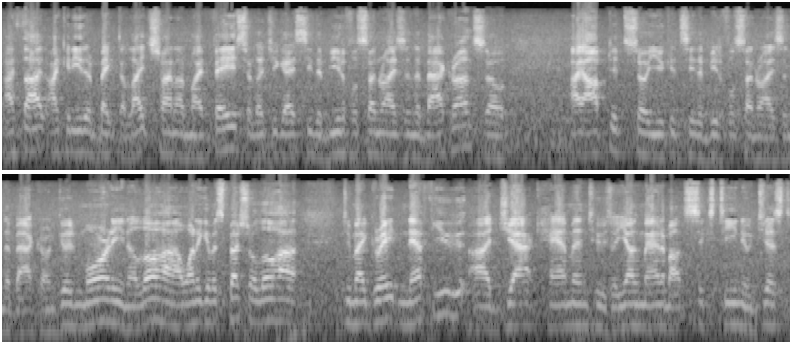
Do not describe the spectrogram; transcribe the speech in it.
I thought I could either make the light shine on my face or let you guys see the beautiful sunrise in the background. So I opted so you can see the beautiful sunrise in the background. Good morning, aloha. I want to give a special aloha to my great nephew, uh, Jack Hammond, who's a young man about 16 who just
